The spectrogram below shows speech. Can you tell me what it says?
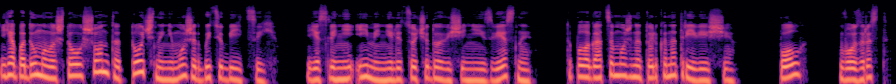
Я подумала, что у Шонта точно не может быть убийцей. Если ни имя, ни лицо чудовища неизвестны, то полагаться можно только на три вещи — пол, возраст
